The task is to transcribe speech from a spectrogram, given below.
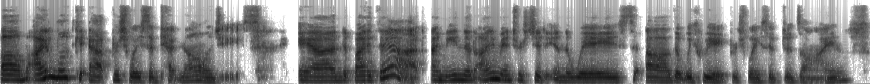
Um, I look at persuasive technologies. And by that, I mean that I'm interested in the ways uh, that we create persuasive designs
